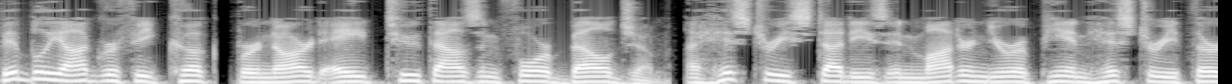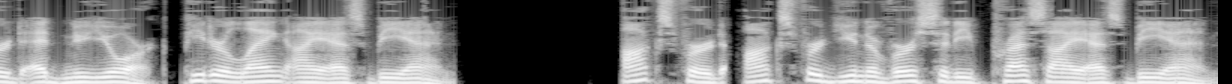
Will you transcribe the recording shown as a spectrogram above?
Bibliography Cook, Bernard A. 2004 Belgium, A History Studies in Modern European History 3rd ed. New York, Peter Lang ISBN. Oxford, Oxford University Press ISBN.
